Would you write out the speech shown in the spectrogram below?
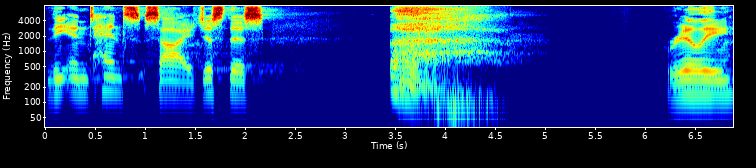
the intense sigh, just this, really,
